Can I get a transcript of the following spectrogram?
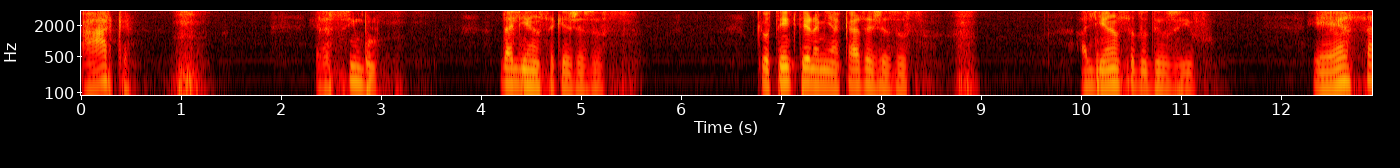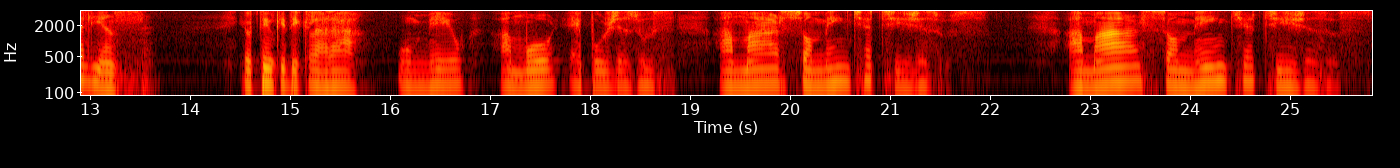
A arca era símbolo da aliança que é Jesus. O que eu tenho que ter na minha casa é Jesus. aliança do Deus vivo. É essa aliança. Eu tenho que declarar: o meu amor é por Jesus amar somente a Ti, Jesus. Amar somente a Ti, Jesus.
